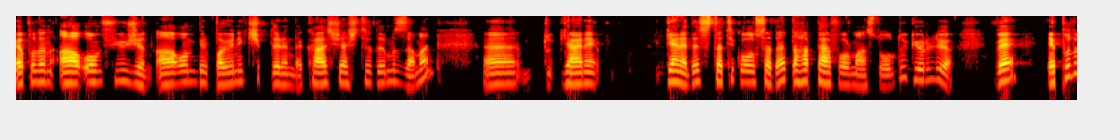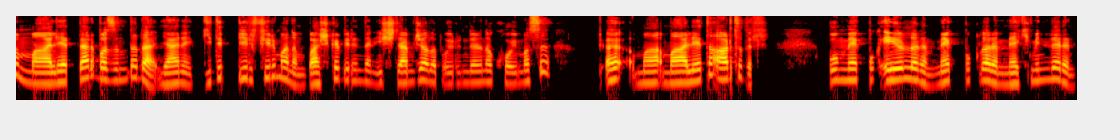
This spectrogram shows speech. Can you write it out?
Apple'ın A10 Fusion, A11 Bionic çiplerinde karşılaştırdığımız zaman e, yani gene de statik olsa da daha performanslı olduğu görülüyor. Ve Apple'ın maliyetler bazında da yani gidip bir firmanın başka birinden işlemci alıp ürünlerine koyması e, ma- maliyeti artıdır. Bu MacBook Air'ların, MacBook'ların, Mac Mini'lerin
